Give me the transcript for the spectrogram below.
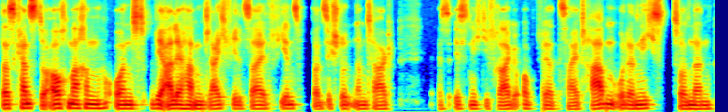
das kannst du auch machen. Und wir alle haben gleich viel Zeit, 24 Stunden am Tag. Es ist nicht die Frage, ob wir Zeit haben oder nicht, sondern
